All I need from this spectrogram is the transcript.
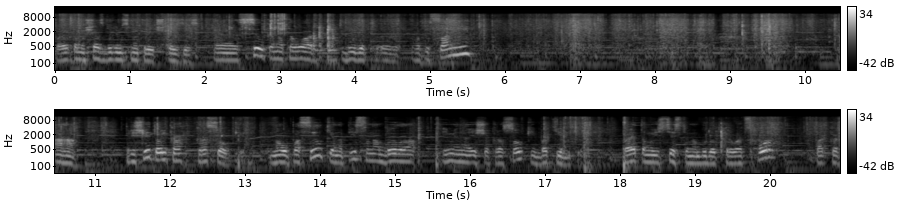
Поэтому сейчас будем смотреть, что здесь. Э, ссылка на товар будет э, в описании. Ага, пришли только кроссовки. Но у посылки написано было именно еще кроссовки и ботинки. Поэтому, естественно, буду открывать спор, так как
